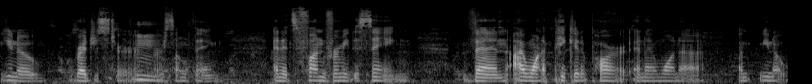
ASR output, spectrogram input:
you know, register or mm. something, and it's fun for me to sing, then I want to pick it apart and I want to, um, you know,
